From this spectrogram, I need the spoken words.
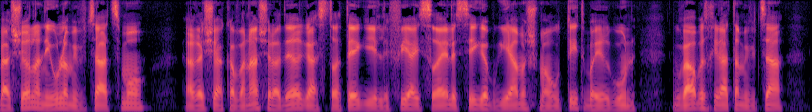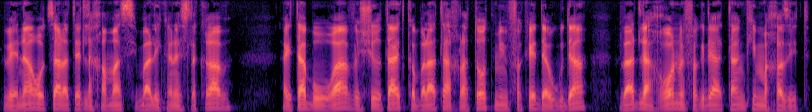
באשר לניהול המבצע עצמו, הרי שהכוונה של הדרג האסטרטגי לפיה ישראל השיגה פגיעה משמעותית בארגון כבר בתחילת המבצע ואינה רוצה לתת לחמאס סיבה להיכנס לקרב, הייתה ברורה ושירתה את קבלת ההחלטות ממפקד האוגדה ועד לאחרון מפקדי הטנקים בחזית.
